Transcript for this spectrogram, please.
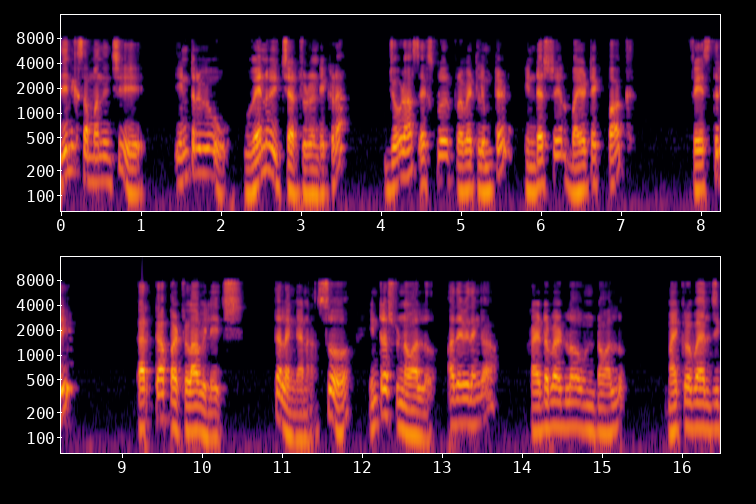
దీనికి సంబంధించి ఇంటర్వ్యూ వెను ఇచ్చారు చూడండి ఇక్కడ. Jodas explore private limited industrial biotech park phase three Karkapatla village Telangana. So interest ఉన్న వాళ్ళు అదేవిధంగా హైదరాబాద్లో ఉన్న వాళ్ళు మైక్రోబయాలజీ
